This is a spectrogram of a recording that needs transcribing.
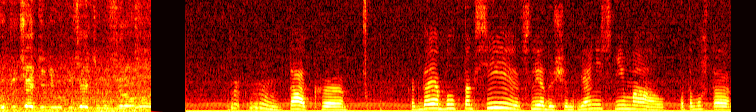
выключайте, не выключайте, мы все равно. Так, э, когда я был в такси в следующем, я не снимал, потому что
